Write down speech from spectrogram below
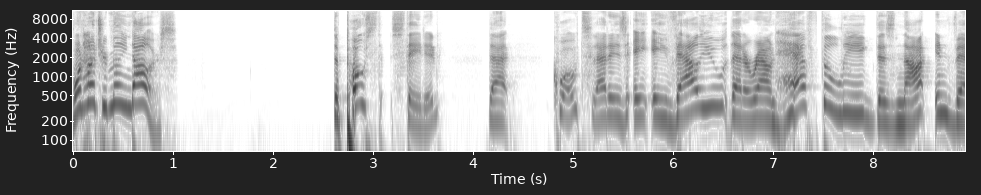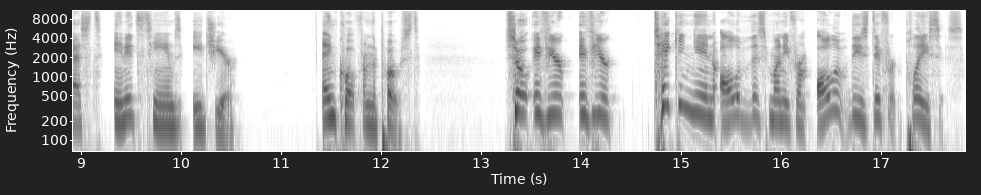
$100 million. The Post stated that, quote, that is a, a value that around half the league does not invest in its teams each year. End quote from the Post. So if you're if you're taking in all of this money from all of these different places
